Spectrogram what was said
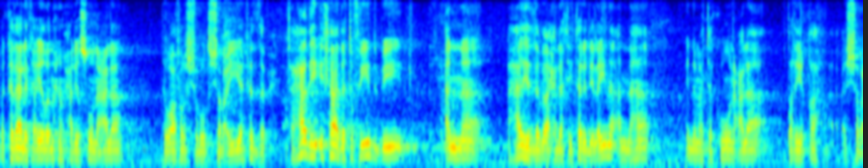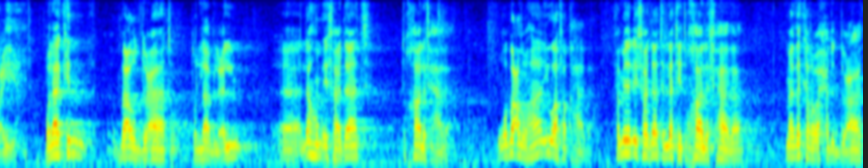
فكذلك أيضا نحن حريصون على توافر الشروط الشرعية في الذبح. فهذه إفادة تفيد بأن هذه الذبائح التي ترد إلينا أنها إنما تكون على طريقة الشرعية. ولكن بعض الدعاة وطلاب العلم آه، لهم إفادات تخالف هذا وبعضها يوافق هذا. فمن الإفادات التي تخالف هذا ما ذكره أحد الدعاة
